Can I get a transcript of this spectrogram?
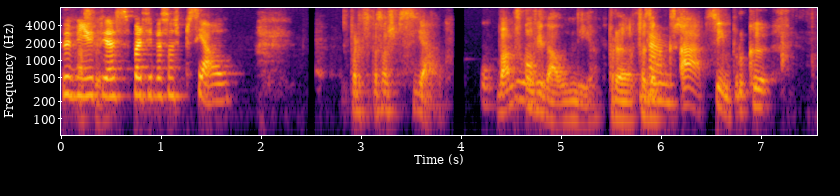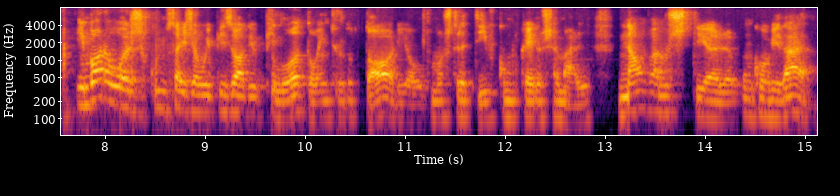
David, fizeste participação especial. Participação especial. Vamos convidá-lo um dia para fazer. Vamos. Ah, sim, porque embora hoje, como seja o episódio piloto, ou introdutório, ou demonstrativo, como queiram chamar-lhe, não vamos ter um convidado,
